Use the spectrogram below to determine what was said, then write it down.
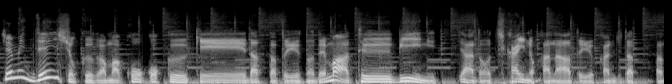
ちなみに前職がまあ広告系だったというので、まあ 2B にあの近いのかなという感じだった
